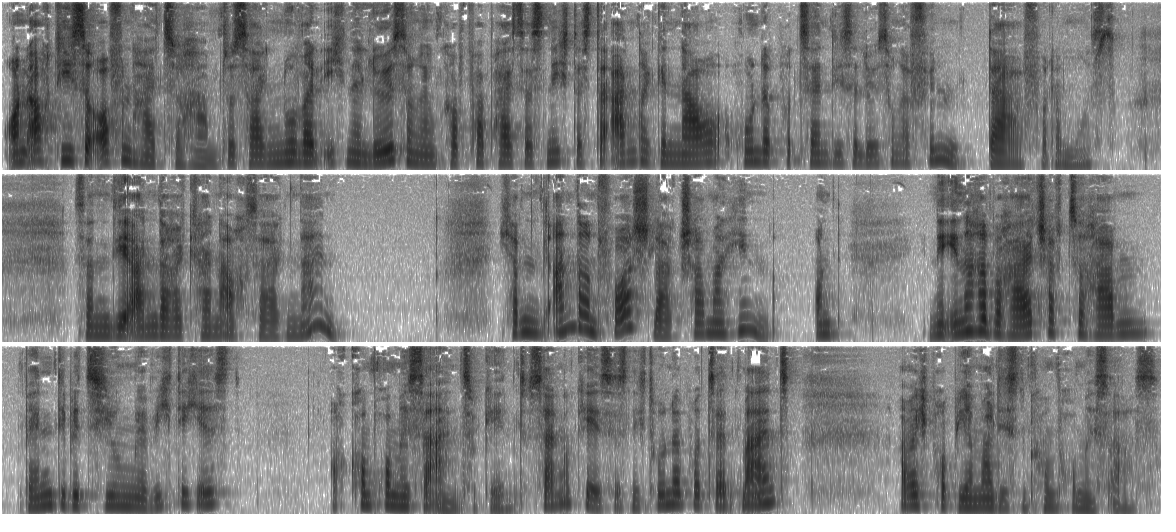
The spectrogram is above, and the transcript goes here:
Und auch diese Offenheit zu haben, zu sagen, nur weil ich eine Lösung im Kopf habe, heißt das nicht, dass der andere genau 100% diese Lösung erfüllen darf oder muss. Sondern die andere kann auch sagen, nein, ich habe einen anderen Vorschlag, schau mal hin. Und eine innere Bereitschaft zu haben, wenn die Beziehung mir wichtig ist, auch Kompromisse einzugehen. Zu sagen, okay, es ist nicht 100% meins, aber ich probiere mal diesen Kompromiss aus.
